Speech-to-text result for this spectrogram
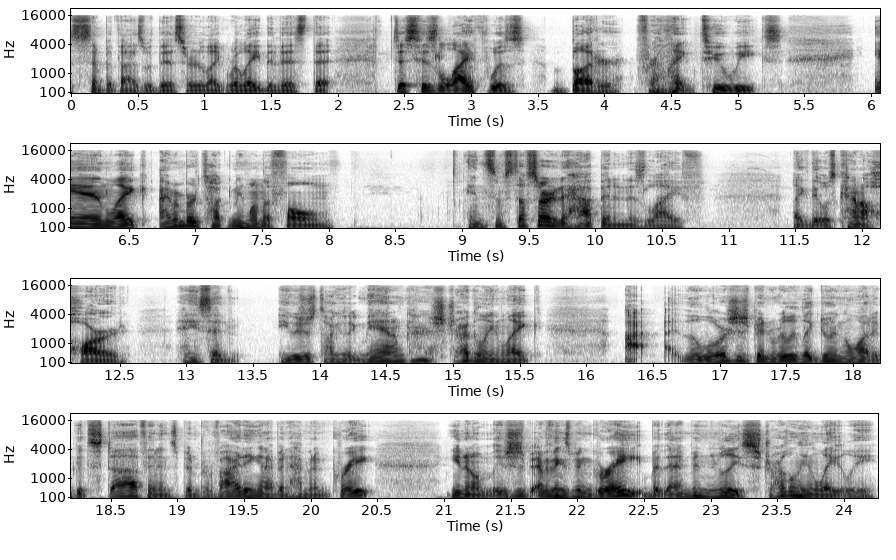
sympathize with this or like relate to this that just his life was butter for like two weeks. And like i remember talking to him on the phone and some stuff started to happen in his life like that was kind of hard. And he said he was just talking like man i'm kind of struggling like I, the lord's just been really like doing a lot of good stuff and it's been providing and i've been having a great you know it's just everything's been great but i've been really struggling lately.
